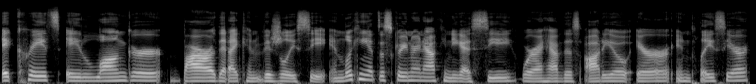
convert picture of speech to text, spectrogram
it creates a longer bar that I can visually see. And looking at the screen right now, can you guys see where I have this audio error in place here?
